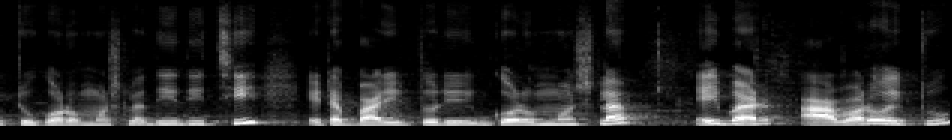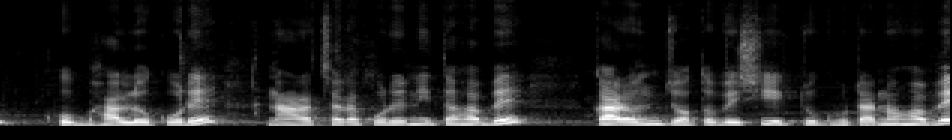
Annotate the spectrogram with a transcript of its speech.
একটু গরম মশলা দিয়ে দিচ্ছি। এটা বাড়ির তৈরি গরম মশলা। এইবার আবারও একটু খুব ভালো করে নাড়াচাড়া করে নিতে হবে। কারণ যত বেশি একটু ঘোটানো হবে,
